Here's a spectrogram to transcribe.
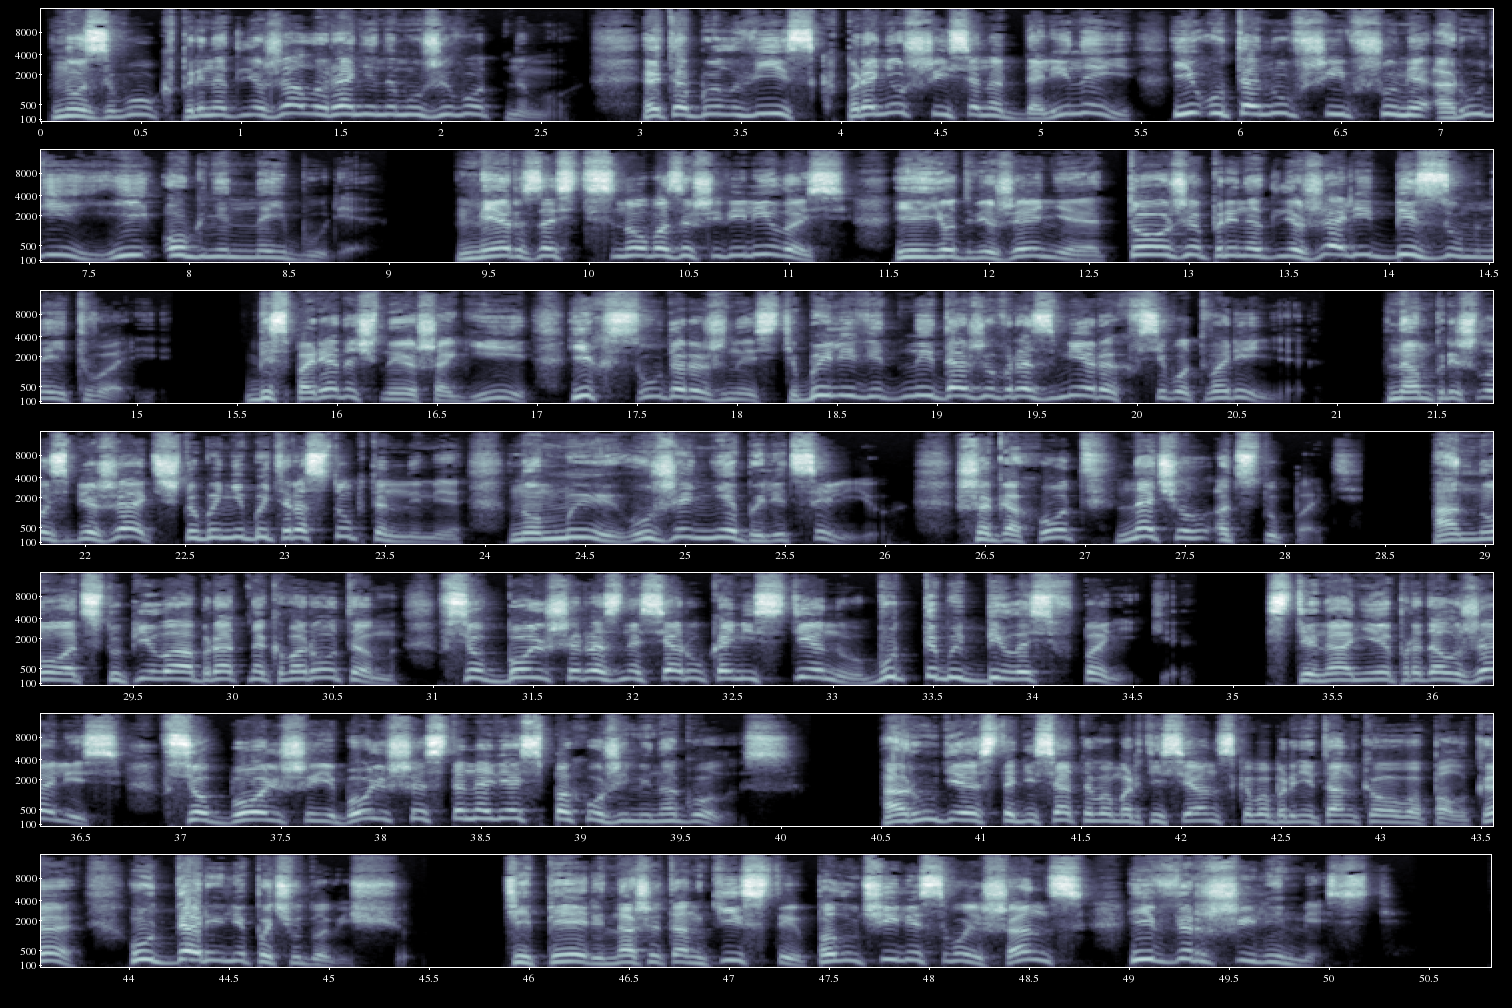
Но звук принадлежал раненому животному. Это был виск, пронесшийся над долиной и утонувший в шуме орудий и огненной буре. Мерзость снова зашевелилась, и ее движения тоже принадлежали безумной твари. Беспорядочные шаги, их судорожность были видны даже в размерах всего творения. Нам пришлось бежать, чтобы не быть растоптанными, но мы уже не были целью. Шагоход начал отступать. Оно отступило обратно к воротам, все больше разнося руками стену, будто бы билось в панике. Стенания продолжались, все больше и больше становясь похожими на голос. Орудия 110-го мартисианского бронетанкового полка ударили по чудовищу. Теперь наши танкисты получили свой шанс и вершили месть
